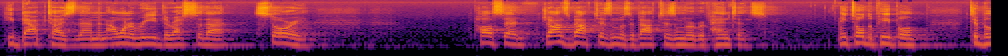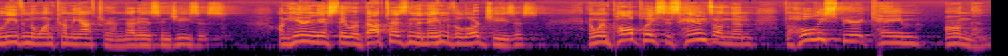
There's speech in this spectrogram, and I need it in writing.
he baptized them. And I want to read the rest of that story. Paul said, John's baptism was a baptism of repentance. He told the people to believe in the one coming after him, that is, in Jesus. On hearing this, they were baptized in the name of the Lord Jesus. And when Paul placed his hands on them, the Holy Spirit came on them.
